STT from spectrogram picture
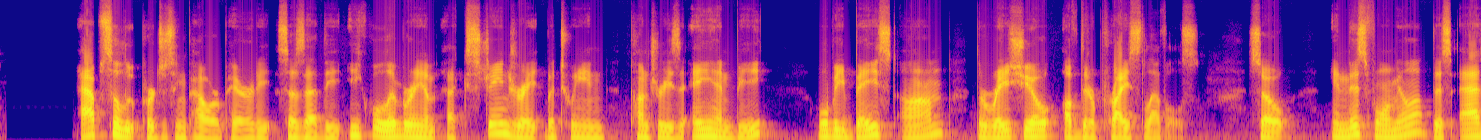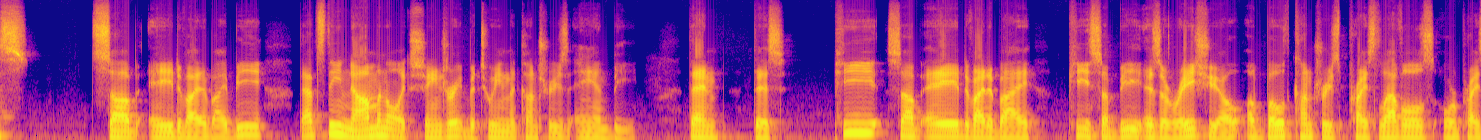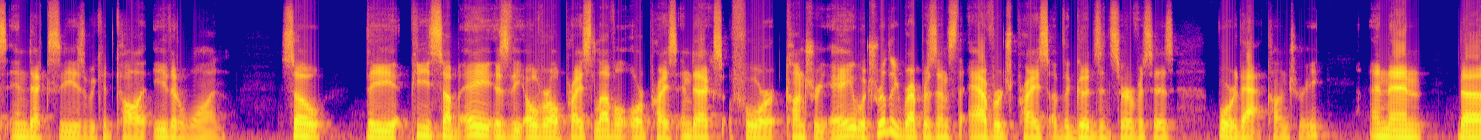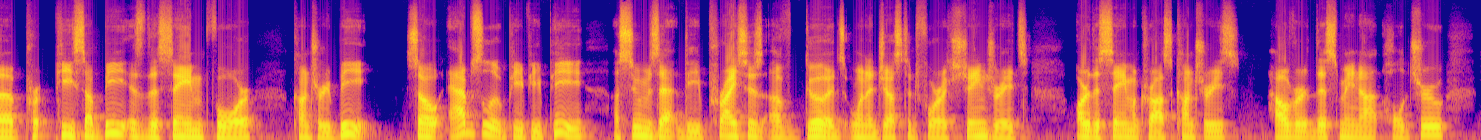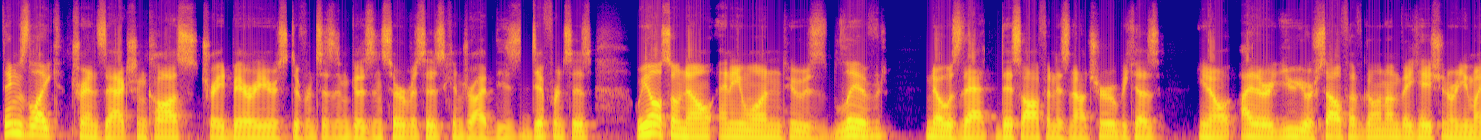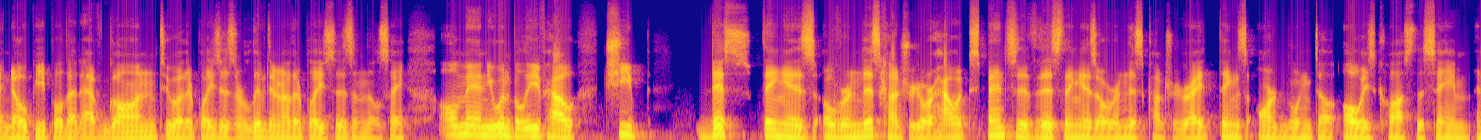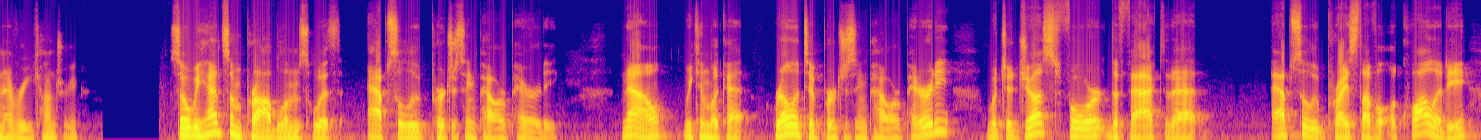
Absolute purchasing power parity says that the equilibrium exchange rate between countries A and B will be based on the ratio of their price levels. So in this formula, this S sub A divided by B, that's the nominal exchange rate between the countries A and B. Then this P sub A divided by P sub B is a ratio of both countries' price levels or price indexes. We could call it either one. So the P sub A is the overall price level or price index for country A, which really represents the average price of the goods and services for that country. And then the P sub B is the same for country B. So absolute PPP assumes that the prices of goods when adjusted for exchange rates are the same across countries. However, this may not hold true. Things like transaction costs, trade barriers, differences in goods and services can drive these differences. We also know anyone who's lived knows that this often is not true because you know either you yourself have gone on vacation or you might know people that have gone to other places or lived in other places and they'll say oh man you wouldn't believe how cheap this thing is over in this country or how expensive this thing is over in this country, right? Things aren't going to always cost the same in every country. So we had some problems with absolute purchasing power parity. Now we can look at relative purchasing power parity, which adjusts for the fact that absolute price level equality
